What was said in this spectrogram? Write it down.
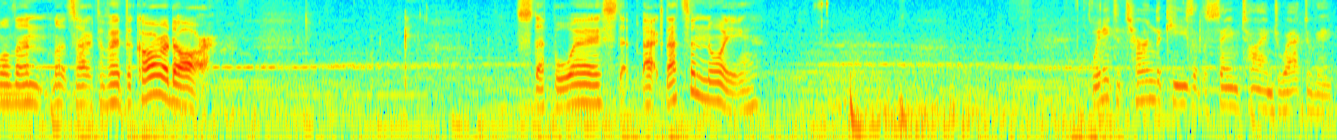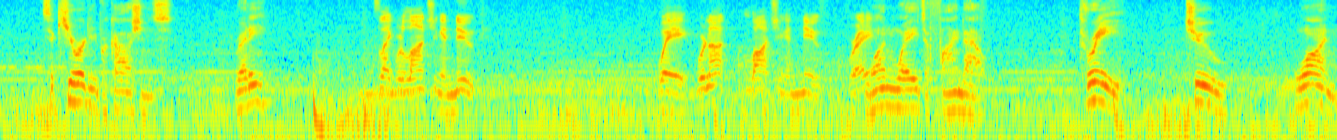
Well then, let's activate the corridor. Step away, step back. That's annoying. We need to turn the keys at the same time to activate. Security precautions. Ready? It's like we're launching a nuke. Wait, we're not launching a nuke, right? One way to find out. Three, two, one.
